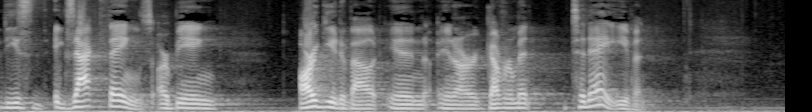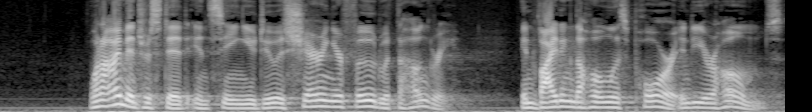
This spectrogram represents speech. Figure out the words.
these exact things are being argued about in, in our government today, even. What I'm interested in seeing you do is sharing your food with the hungry, inviting the homeless poor into your homes,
